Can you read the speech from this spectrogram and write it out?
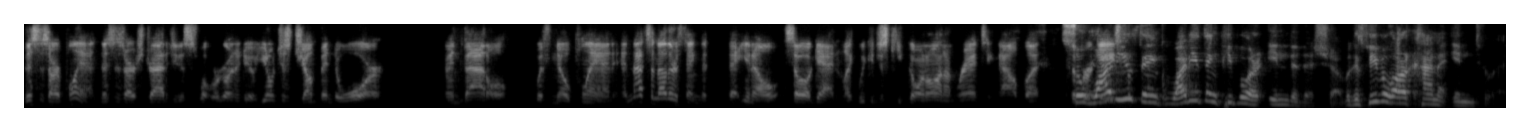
this is our plan, this is our strategy, this is what we're going to do. You don't just jump into war and battle with no plan. And that's another thing that, that you know, so again, like we could just keep going on. I'm ranting now, but so why do you think why do you think people are into this show? Because people are kind of into it.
